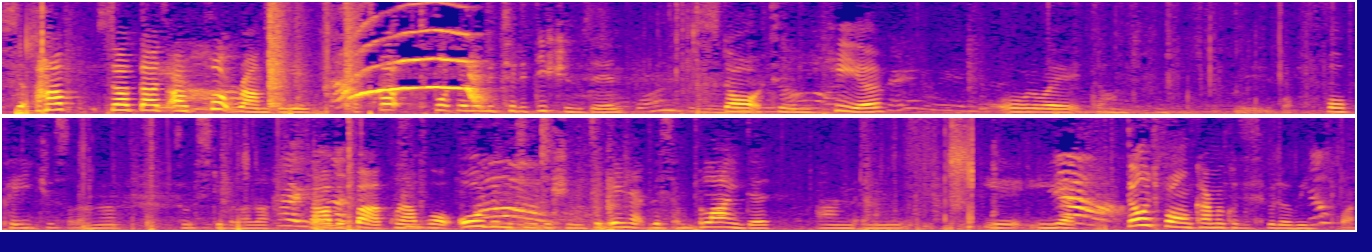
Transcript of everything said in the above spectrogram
So, have, so guys, I'll put Ramsey in. Put the limited editions in, starting here all the way down to four pages, I don't know, something stupid like that. So I'll be back when I've got all the limited editions in at this blinder and um, yeah, yeah. Don't put on camera because it's going to be what,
